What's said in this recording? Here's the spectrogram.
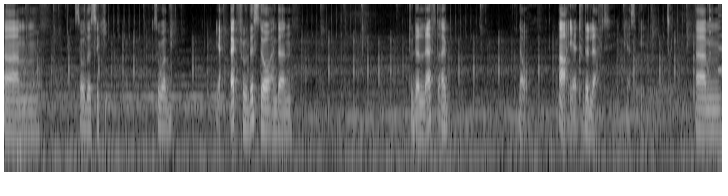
Um, so the secu so uh, yeah, back through this door and then to the left. I no, ah yeah, to the left. Yes, okay. Um,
